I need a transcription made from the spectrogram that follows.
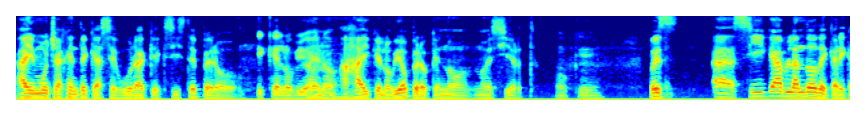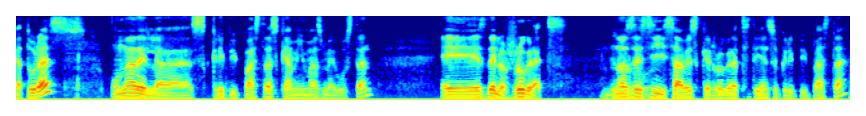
hay mucha gente que asegura que existe, pero, y que lo vio, pero ¿no? ajá, y que lo vio, pero que no, no es cierto. Ok. Pues así hablando de caricaturas, una de las creepypastas que a mí más me gustan es de los Rugrats. De No los sé Rugrats. si sabes que Rugrats tiene su creepypasta.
